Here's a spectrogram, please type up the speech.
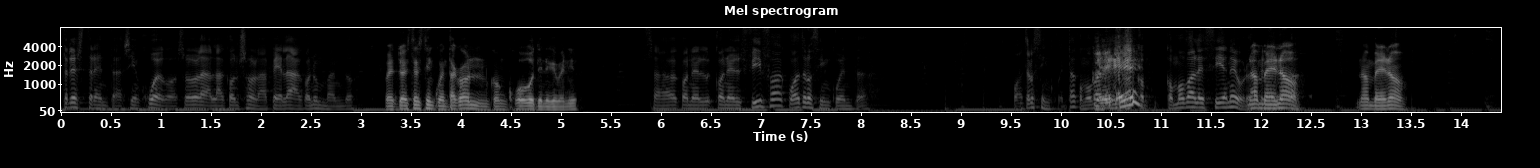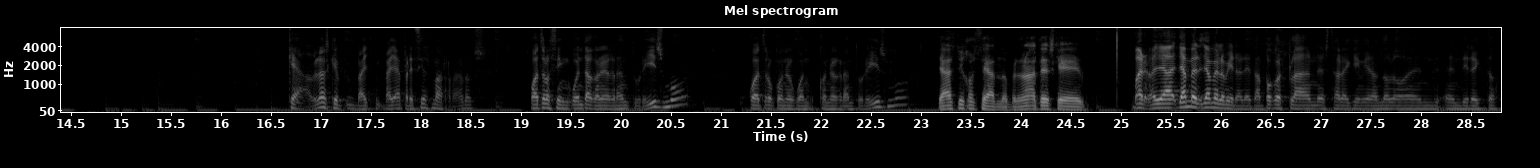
330, sin juego, solo la, la consola, pelada, con un mando. Pues entonces 350 con, con juego tiene que venir. O sea, con el, con el FIFA 450. ¿450? ¿Cómo vale, cómo, cómo vale 100 euros? No, hombre, no. No, hombre, no. ¿Qué hablas? Que vaya, vaya precios más raros. 450 con el Gran Turismo. 4 con el, con el Gran Turismo. Ya estoy hosteando, perdónate, es que Bueno, ya, ya, me, ya me lo miraré. Tampoco es plan estar aquí mirándolo en, en directo.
